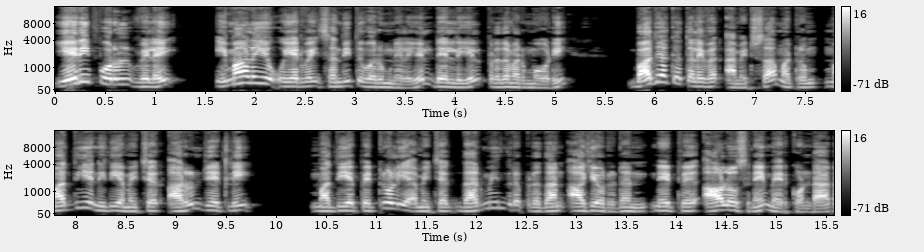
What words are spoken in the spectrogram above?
எரிபொருள் விலை இமாலய உயர்வை சந்தித்து வரும் நிலையில் டெல்லியில் பிரதமர் மோடி பாஜக தலைவர் அமித்ஷா மற்றும் மத்திய நிதியமைச்சர் அருண்ஜேட்லி மத்திய பெட்ரோலிய அமைச்சர் தர்மேந்திர பிரதான் ஆகியோருடன் நேற்று ஆலோசனை மேற்கொண்டார்.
